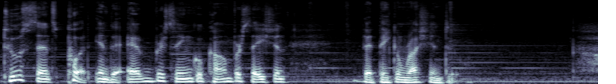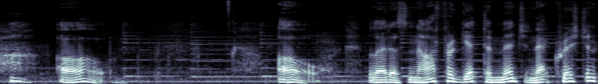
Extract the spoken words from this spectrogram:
two cents put into every single conversation that they can rush into. Oh. Oh. Let us not forget to mention that Christian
